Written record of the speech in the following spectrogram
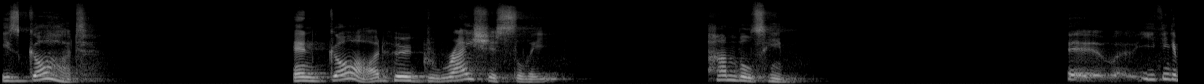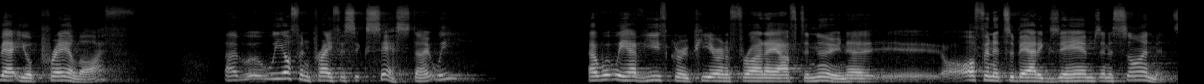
is God. And God, who graciously humbles him. Uh, you think about your prayer life. Uh, we often pray for success, don't we? Uh, we have youth group here on a Friday afternoon. Uh, often it's about exams and assignments,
